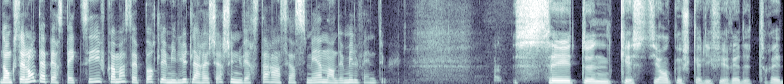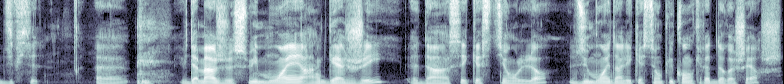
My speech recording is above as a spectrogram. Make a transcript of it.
Donc, selon ta perspective, comment se porte le milieu de la recherche universitaire en sciences humaines en 2022? C'est une question que je qualifierais de très difficile. Euh, évidemment, je suis moins engagé dans ces questions-là, du moins dans les questions plus concrètes de recherche.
